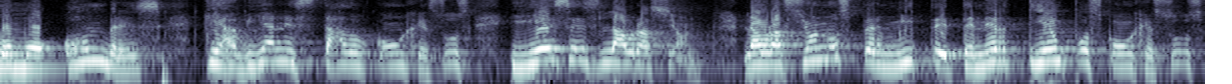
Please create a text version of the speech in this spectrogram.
como hombres que habían estado con Jesús. Y esa es la oración. La oración nos permite tener tiempos con Jesús,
